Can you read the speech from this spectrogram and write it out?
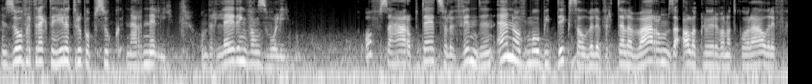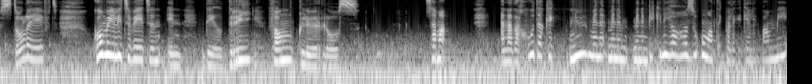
En zo vertrekt de hele troep op zoek naar Nelly, onder leiding van Zwolly. Of ze haar op tijd zullen vinden en of Moby Dick zal willen vertellen waarom ze alle kleuren van het koraalrif gestolen heeft, komen jullie te weten in deel 3 van Kleurloos. Zeg maar, en dat goed dat ik nu mijn, mijn, mijn bikini ga gaan zoeken, want ik wil eigenlijk wel mee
